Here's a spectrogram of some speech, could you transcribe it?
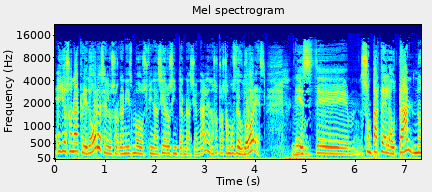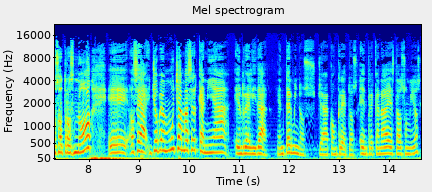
Ellos son acreedores en los organismos financieros internacionales, nosotros somos deudores. Este, son parte de la OTAN, nosotros no. Eh, o sea, yo veo mucha más cercanía en realidad en términos ya concretos entre Canadá y Estados Unidos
